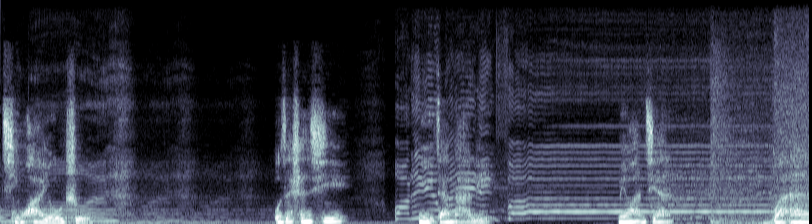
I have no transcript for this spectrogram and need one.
情话有主。我在山西，你在哪里？明晚见，晚安。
